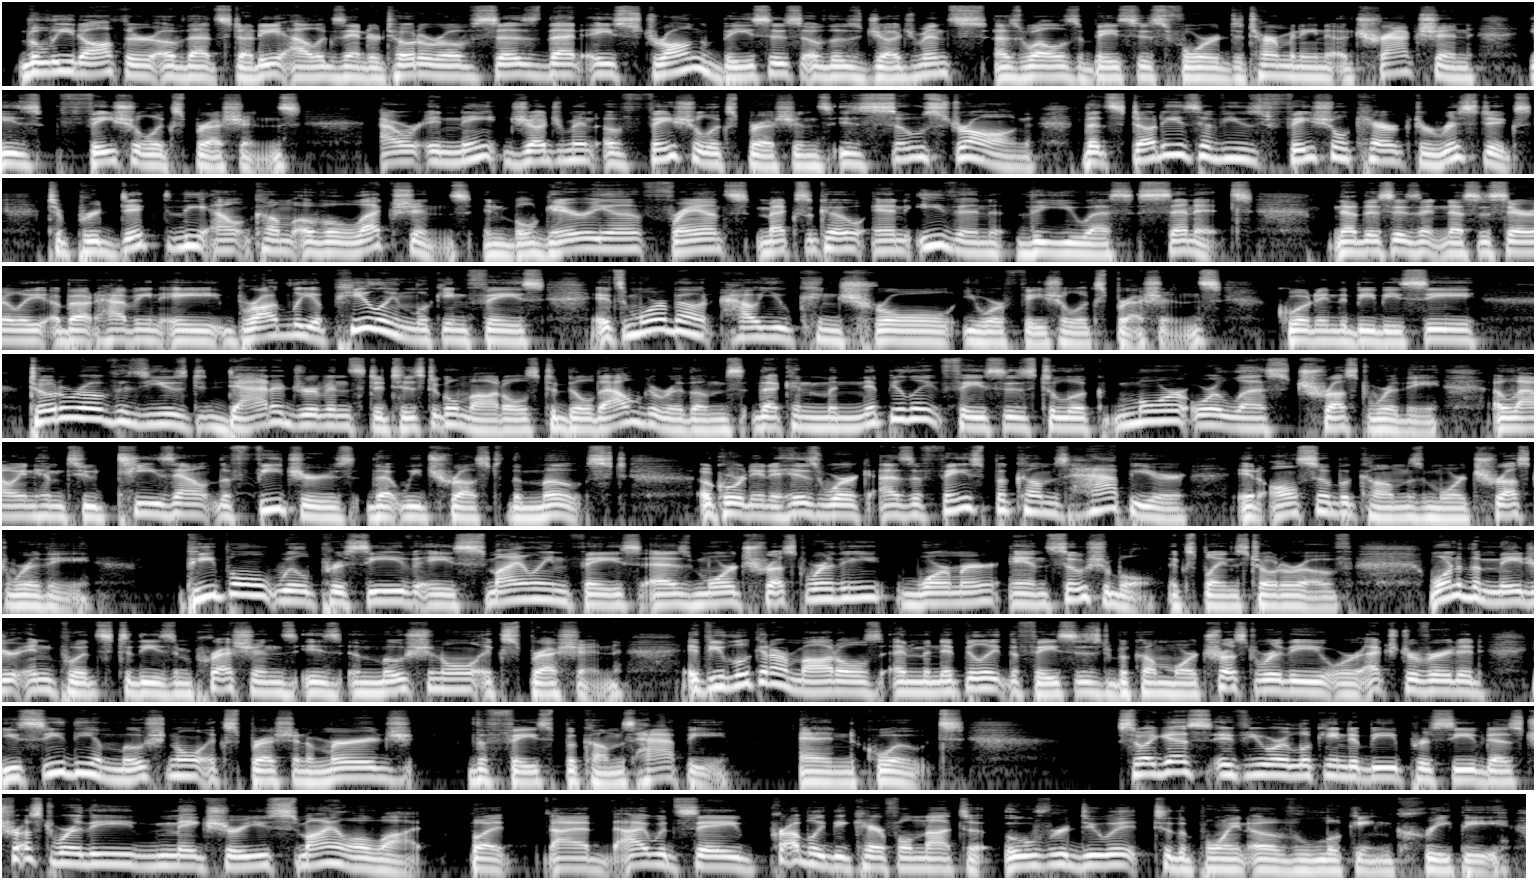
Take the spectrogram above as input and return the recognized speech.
The lead author of that study, Alexander Todorov, says that a strong basis of those judgments, as well as a basis for determining attraction, is facial expressions. Our innate judgment of facial expressions is so strong that studies have used facial characteristics to predict the outcome of elections in Bulgaria, France, Mexico, and even the US Senate. Now, this isn't necessarily about having a broadly appealing looking face, it's more about how you control your facial expressions. Quoting the BBC, Todorov has used data driven statistical models to build algorithms that can manipulate faces to look more or less trustworthy, allowing him to tease out the features that we trust the most. According to his work, as a face becomes happier, it also becomes more trustworthy. People will perceive a smiling face as more trustworthy, warmer, and sociable, explains Todorov. One of the major inputs to these impressions is emotional expression. If you look at our models and manipulate the faces to become more trustworthy or extroverted, you see the emotional expression emerge, the face becomes happy. End quote. So I guess if you are looking to be perceived as trustworthy, make sure you smile a lot. But I, I would say probably be careful not to overdo it to the point of looking creepy.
